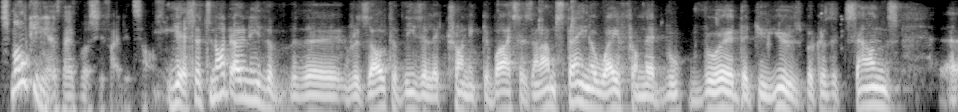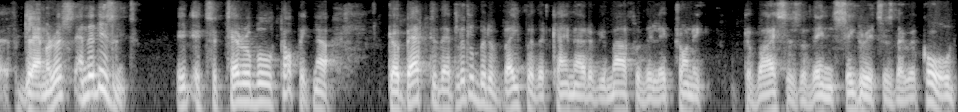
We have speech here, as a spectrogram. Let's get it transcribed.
Smoking has diversified itself. Yes, it's not only the the result of these electronic devices, and I'm staying away from that word that you use because it sounds uh, glamorous, and it isn't. It, it's a terrible topic. Now, go back to that little bit of vapor that came out of your mouth with electronic devices, or then cigarettes as they were called.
